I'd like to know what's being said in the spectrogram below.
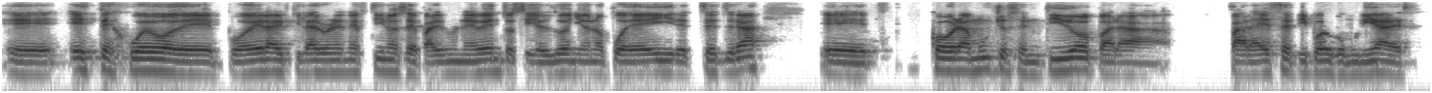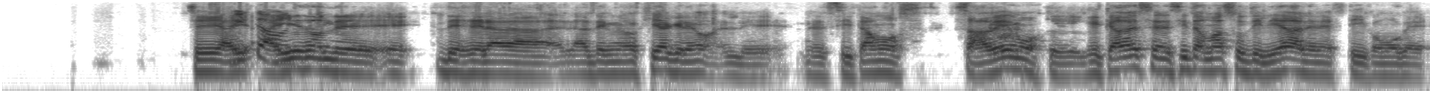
eh, este juego de poder alquilar un NFT, no sé, para ir a un evento si el dueño no puede ir, etcétera, eh, cobra mucho sentido para, para ese tipo de comunidades. Sí, ahí, es donde eh, desde la, tecnología creo le necesitamos, sabemos que, cada vez se necesita más utilidad al NFT, como que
